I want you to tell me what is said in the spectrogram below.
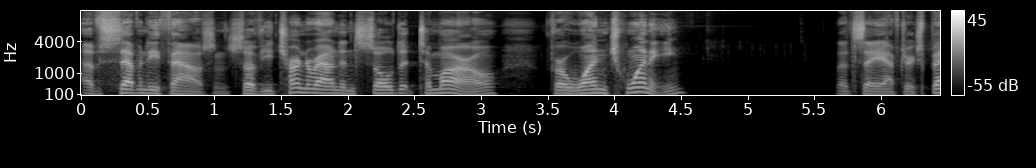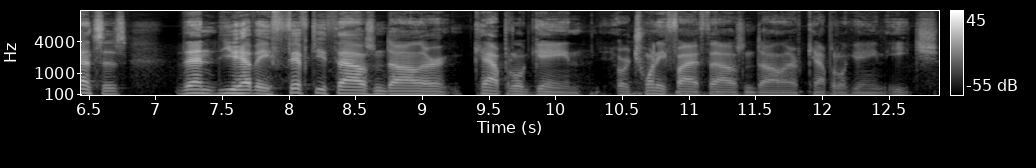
of seventy thousand. So if you turned around and sold it tomorrow for one twenty, let's say after expenses, then you have a fifty thousand dollar capital gain or twenty five thousand dollar capital gain each.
